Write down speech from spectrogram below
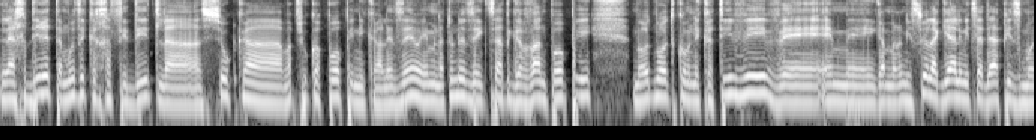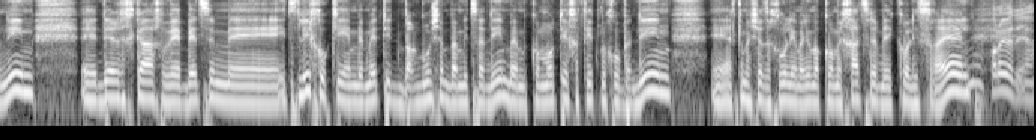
להחדיר את המוזיקה החסידית לשוק הפופי נקרא לזה, הם נתנו לזה קצת גוון פופי מאוד מאוד קומוניקטיבי. אביב, והם אה, גם ניסו להגיע למצעדי הפזמונים אה, דרך כך, ובעצם אה, הצליחו כי הם באמת התברגו שם במצעדים במקומות יחסית מכובדים, עד כמה שזכור לי הם היו מקום 11 בכל ישראל. אני כבר לא יודע.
